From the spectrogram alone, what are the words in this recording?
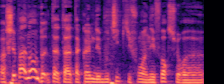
Bah, je sais pas, non, t'as, quand même des boutiques qui font un effort sur euh,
